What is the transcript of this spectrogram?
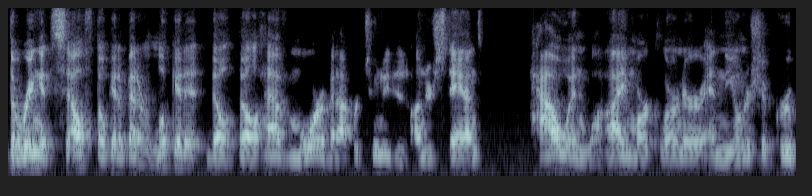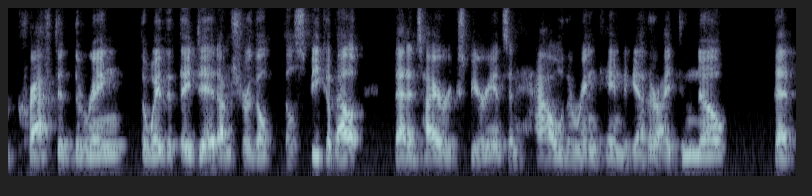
the ring itself. They'll get a better look at it. They'll they'll have more of an opportunity to understand how and why Mark Lerner and the ownership group crafted the ring the way that they did. I'm sure they'll they'll speak about that entire experience and how the ring came together. I do know that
